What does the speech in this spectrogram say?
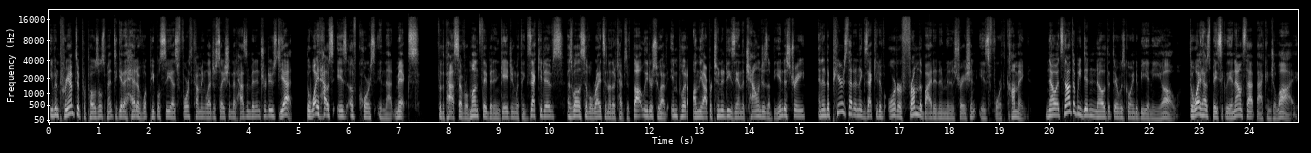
even preemptive proposals meant to get ahead of what people see as forthcoming legislation that hasn't been introduced yet. The White House is, of course, in that mix. For the past several months, they've been engaging with executives, as well as civil rights and other types of thought leaders who have input on the opportunities and the challenges of the industry, and it appears that an executive order from the Biden administration is forthcoming. Now, it's not that we didn't know that there was going to be an EO. The White House basically announced that back in July.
